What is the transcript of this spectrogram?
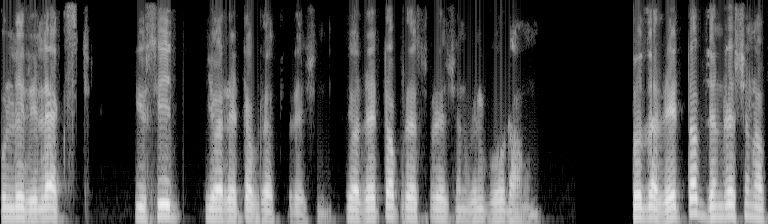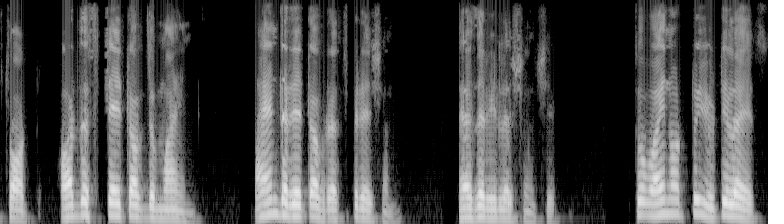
fully relaxed, you see your rate of respiration. Your rate of respiration will go down. So the rate of generation of thought or the state of the mind and the rate of respiration has a relationship. So why not to utilize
